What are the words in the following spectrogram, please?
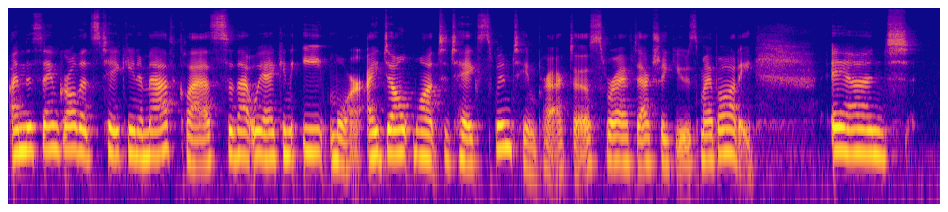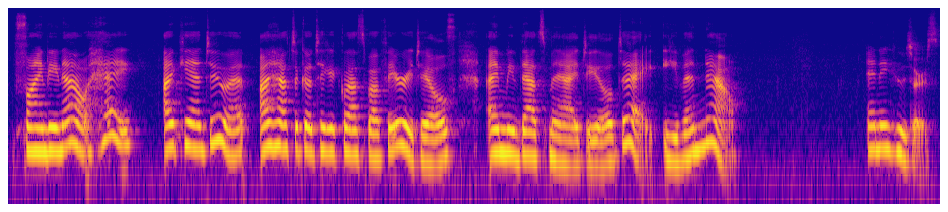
I'm the same girl that's taking a math class so that way I can eat more. I don't want to take swim team practice where I have to actually use my body. And finding out, hey, I can't do it. I have to go take a class about fairy tales. I mean, that's my ideal day, even now. Any Hoosers.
